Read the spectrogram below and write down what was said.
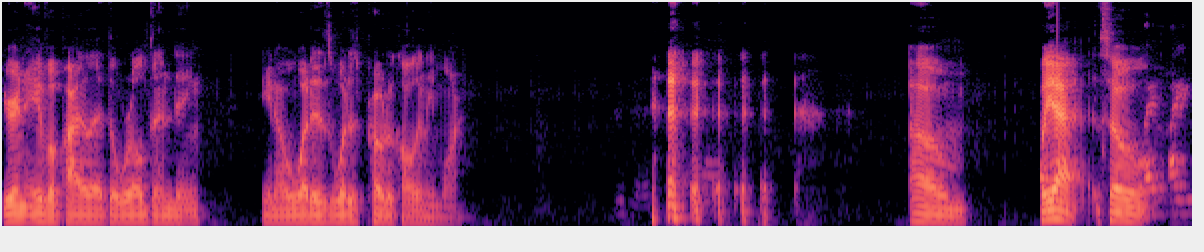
You're an Eva pilot. The world's ending. You know what is what is protocol anymore? um, but yeah. So I, I,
